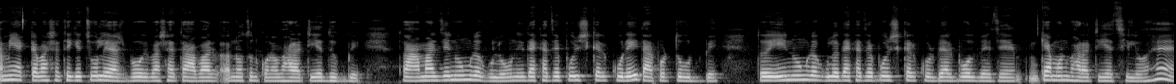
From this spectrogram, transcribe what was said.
আমি একটা বাসা থেকে চলে আসব, ওই বাসায় তো আবার নতুন কোনো ভাড়াটিয়ে ঢুকবে। তো আমার যে নোংরাগুলো, উনি দেখা যায় পরিষ্কার করেই তারপর তো উঠবে। তো এই নোংরাগুলো দেখা যায় পরিষ্কার করবে আর বলবে যে, কেমন ভাড়াটিয়া ছিল? হ্যাঁ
